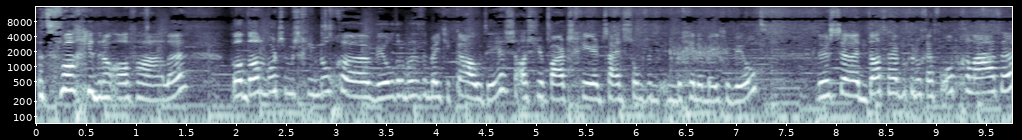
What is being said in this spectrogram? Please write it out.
het vachtje er al afhalen. Want dan wordt ze misschien nog uh, wilder omdat het een beetje koud is. Als je je paard scheert zijn ze soms in het begin een beetje wild. Dus uh, dat heb ik er nog even opgelaten.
